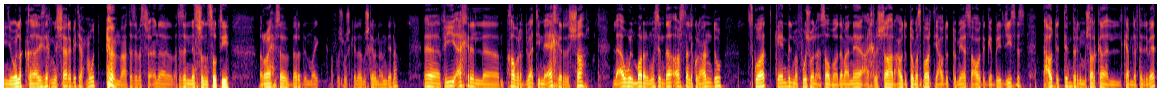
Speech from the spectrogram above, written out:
يقول لك عايزك من الشعر بيتي محمود أعتذر بس عشان أنا أعتذر للناس عشان صوتي رايح بسبب البرد المايك ما فيهوش مشكلة مشكله من عندي أنا آه، في آخر الخبر دلوقتي إن آخر الشهر لأول مرة الموسم ده أرسنال يكون عنده squad كامل ما فيهوش ولا إصابة. ده معناه آخر الشهر عودة توماس بارتي عودة تومياس عودة جبريل جيسس عودة تمبر للمشاركة الكاملة في التدريبات.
